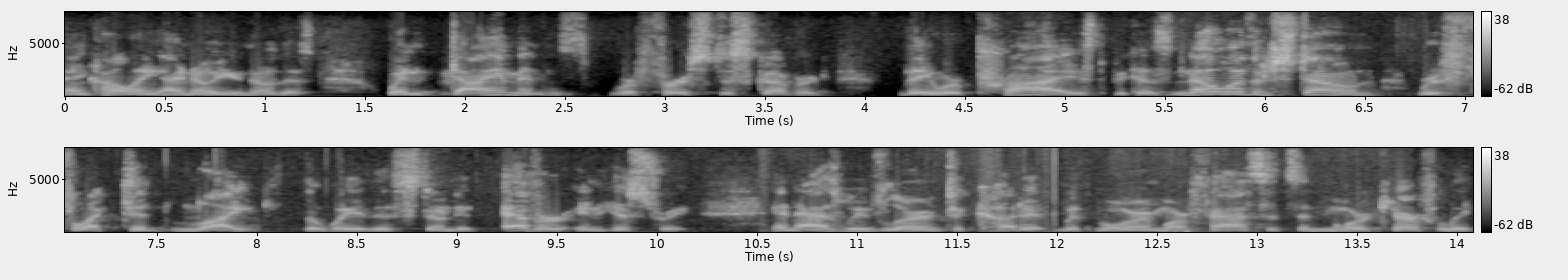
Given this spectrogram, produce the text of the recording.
and Colleen, I know you know this. When diamonds were first discovered, they were prized because no other stone reflected light the way this stone did ever in history. And as we've learned to cut it with more and more facets and more carefully,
